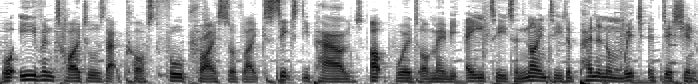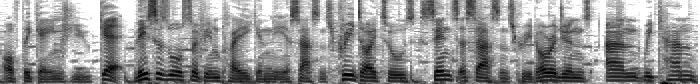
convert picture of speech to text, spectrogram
or even titles that cost full price of like £60 upwards of maybe 80 to 90 depending on which edition of the games you get. This has also been plaguing the Assassin's Creed titles since Assassin's Creed Origins and we can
